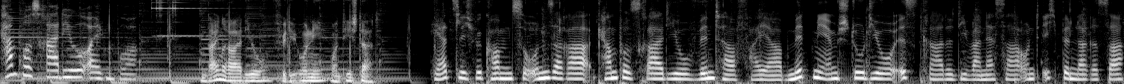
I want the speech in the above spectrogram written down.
Campus Radio Oldenburg. Dein Radio für die Uni und die Stadt. Herzlich willkommen zu unserer Campus Radio Winterfeier. Mit mir im Studio ist gerade die Vanessa und ich bin Larissa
